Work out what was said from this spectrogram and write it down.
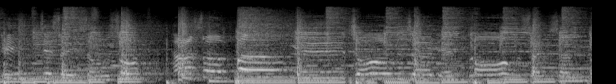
听见水手说：“他说风雨中这点痛算什么？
